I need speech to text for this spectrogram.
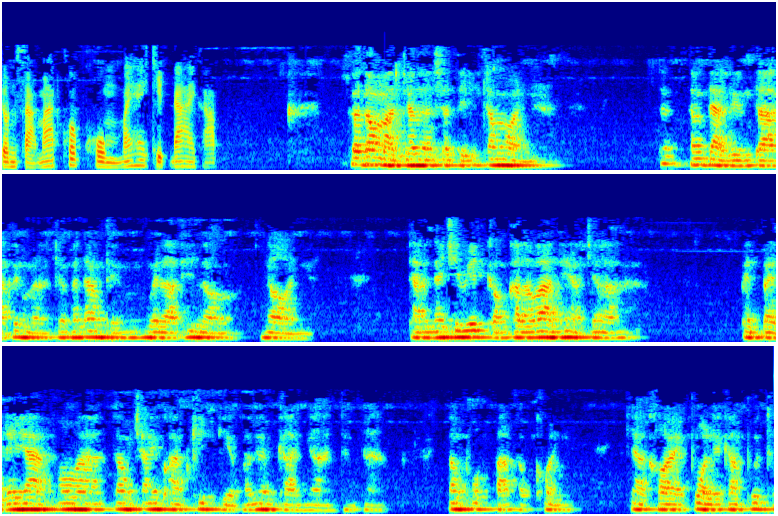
จนสามารถควบคุมไม่ให้คิดได้ครับ ก็ต้องมันเจริญสติทั้งวัน ตั้งแต่ลืมตาขึ้นมาจนกระทั่งถึงเวลาที่เรานอน แต่ในชีวิตของคารวะนี่อาจจะเป็นไปได้ยาก เพราะว่าต้องใช้ความคิดเกี่ยวกับเรื่องการงานต่างๆ ต้องพบปะกับคน จะคอยพูดเลยคำพูดโท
